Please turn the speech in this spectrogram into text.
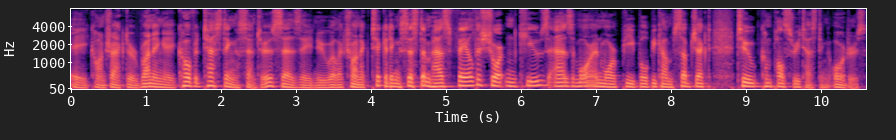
A contractor running a COVID testing center says a new electronic ticketing system has failed to shorten queues as more and more people become subject to compulsory testing orders.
